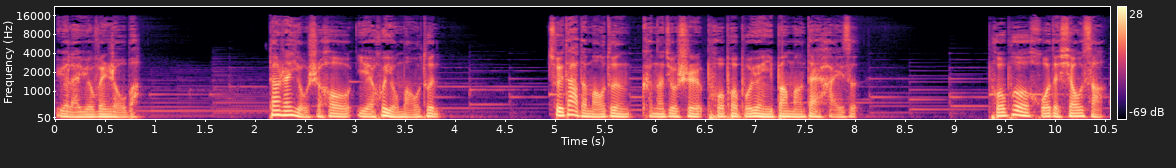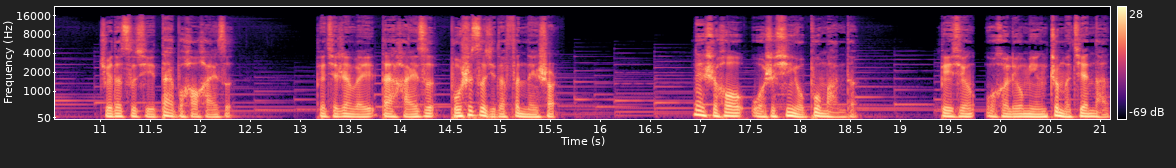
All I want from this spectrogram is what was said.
越来越温柔吧。当然，有时候也会有矛盾。最大的矛盾可能就是婆婆不愿意帮忙带孩子。婆婆活得潇洒，觉得自己带不好孩子，并且认为带孩子不是自己的分内事儿。那时候我是心有不满的，毕竟我和刘明这么艰难，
